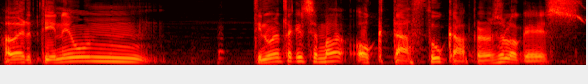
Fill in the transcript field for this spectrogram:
A ver, tiene un... Tiene un ataque que se llama Octazuka, pero no sé lo que es.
